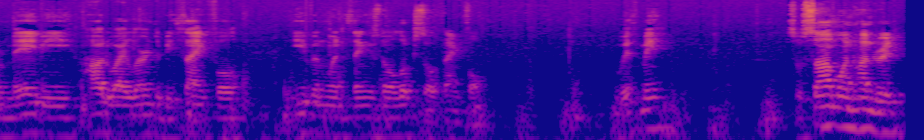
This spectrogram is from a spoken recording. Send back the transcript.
Or maybe, how do I learn to be thankful even when things don't look so thankful? With me? So, Psalm 100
